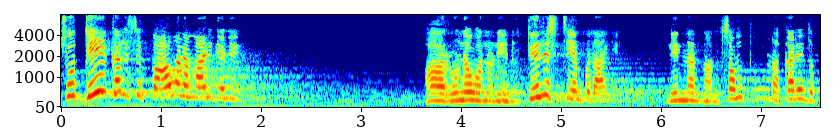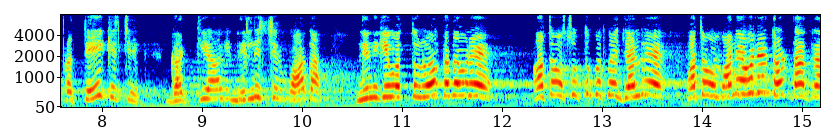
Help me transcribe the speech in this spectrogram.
ಶುದ್ಧೀಕರಿಸಿ ಪಾವನ ಮಾಡಿದ್ದೇನೆ. ಆ ಋಣವನ್ನು ನೀನು ತಿಳಿಸ್ತಿ ಎಂಬುದಾಗಿ ನಿನ್ನನ್ನು ನಾನು ಸಂಪೂರ್ಣ ಕರೆದು ಪ್ರತ್ಯೇಕಿಸಿ, ಗಟ್ಟಿಯಾಗಿ ನಿಲ್ಲಿಸಿರುವಾಗ ನಿನಗೆ ಇವತ್ತು ಲೋಕದವರೇ ಅಥವಾ ಸುತ್ತಮುತ್ತ ಜನರೇ ಅಥವಾ ಮನೆಯವರೇ ದೊಡ್ಡದಾದ್ರ,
